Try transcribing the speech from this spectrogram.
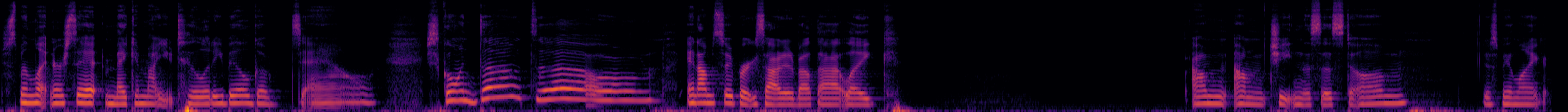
Just been letting her sit, making my utility bill go down. She's going down, down. And I'm super excited about that. Like, I'm I'm cheating the system. Just being like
